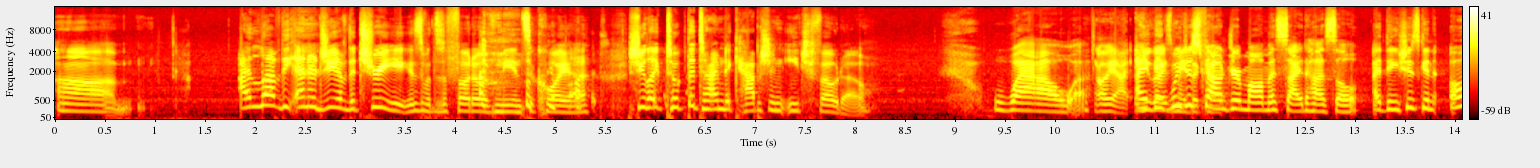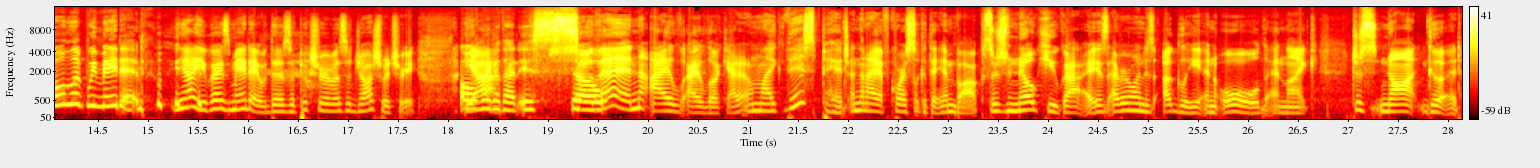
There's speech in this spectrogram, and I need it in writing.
Um, I love the energy of the trees. With a photo of me and oh Sequoia. she like took the time to caption each photo. wow. Oh yeah, I you think we just found your mama's side hustle. I think she's gonna. Oh, look, we made it. Yeah, you guys made it. There's a picture of us at Joshua Tree. Oh yeah. my god, that is So, so. then I I look at it. I'm like, this bitch. And then I of course look at the inbox. There's no cute guys. Everyone is ugly and old and like just not good.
